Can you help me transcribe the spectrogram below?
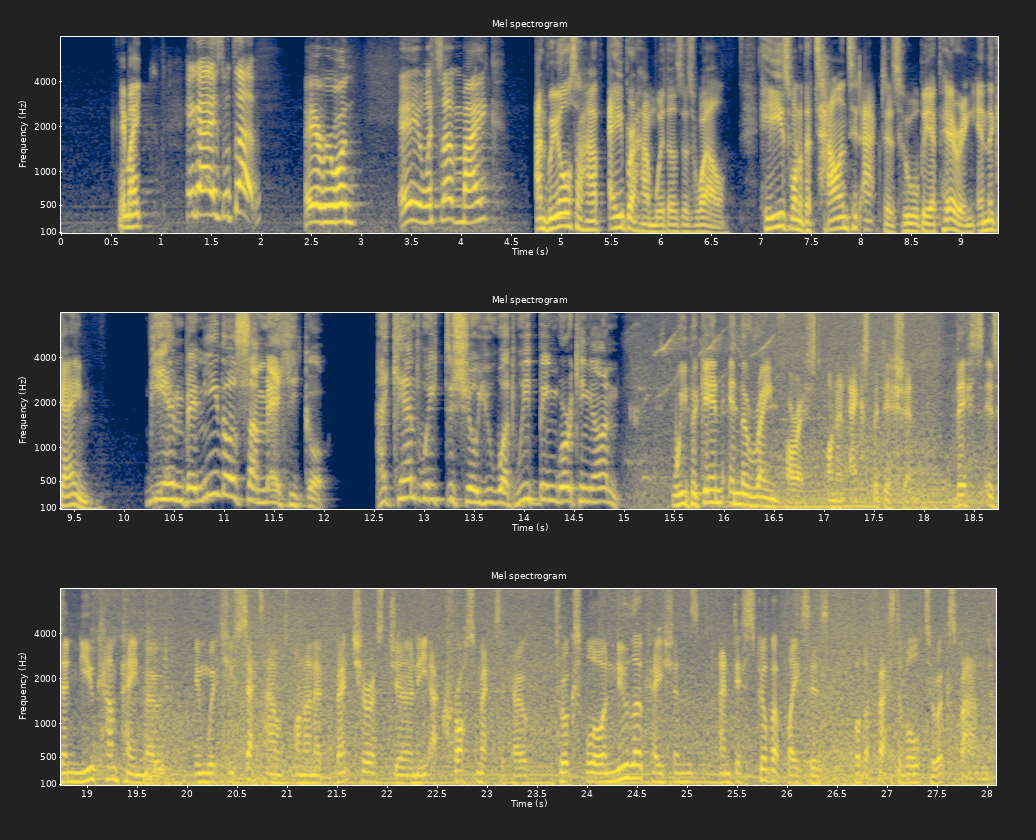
Hey, Mike. Hey guys, what's up? Hey, everyone. Hey, what's up, Mike? And we also have Abraham with us as well. He's one of the talented actors who will be appearing in the game. Bienvenidos a Mexico. I can't wait to show you what we've been working on. We begin in the rainforest on an expedition. This is a new campaign mode in which you set out on an adventurous journey across Mexico to explore new locations and discover places for the festival to expand.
